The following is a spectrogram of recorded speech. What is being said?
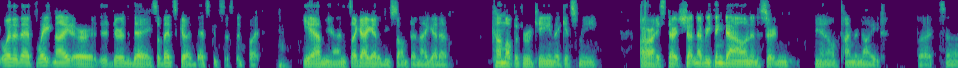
whether that's late night or uh, during the day. So that's good. That's consistent. But yeah, man, it's like I got to do something. I got to come up with a routine that gets me. All right, start shutting everything down at a certain, you know, time of night. But uh,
